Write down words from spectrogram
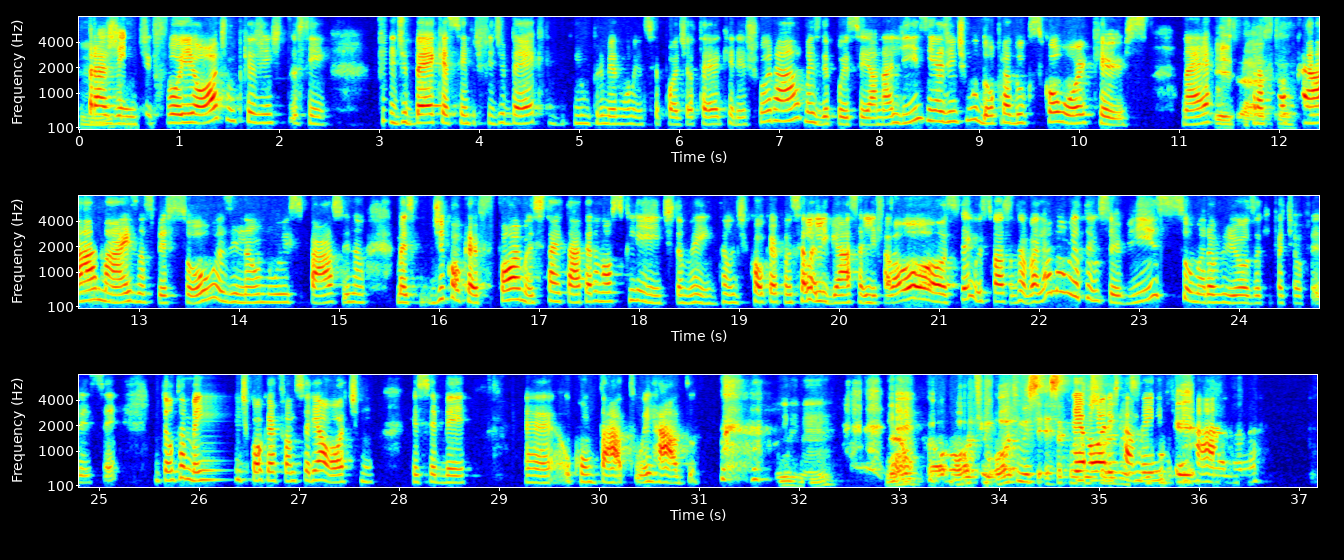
hum. Para a gente foi ótimo, porque a gente, assim, Feedback é sempre feedback. No primeiro momento você pode até querer chorar, mas depois você analisa e a gente mudou para Dux Coworkers, né? Para focar mais nas pessoas e não no espaço. E não... Mas de qualquer forma, startup era nosso cliente também. Então, de qualquer forma, se ela ligasse ali e falar, ô, oh, você tem um espaço para trabalhar? Não, eu tenho um serviço maravilhoso aqui para te oferecer. Então, também, de qualquer forma, seria ótimo receber é, o contato errado. Uhum. Não, é. ótimo, ótimo essa Teoricamente errado, né?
